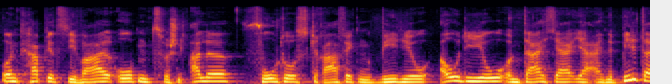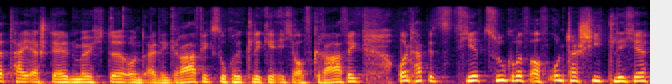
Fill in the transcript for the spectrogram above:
und habe jetzt die Wahl oben zwischen alle Fotos, Grafiken, Video, Audio. Und da ich ja, ja eine Bilddatei erstellen möchte und eine Grafik suche, klicke ich auf Grafik. Und habe jetzt hier Zugriff auf unterschiedliche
